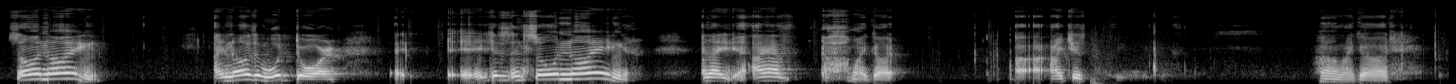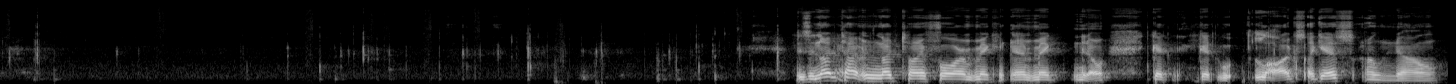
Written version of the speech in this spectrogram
So annoying. I know it's a wood door. It, it just it's so annoying. And I I have oh my god. I I just oh my god. Is not time not time for making uh, make you know get get logs I guess. Oh no.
